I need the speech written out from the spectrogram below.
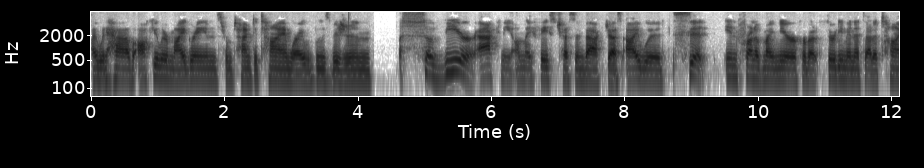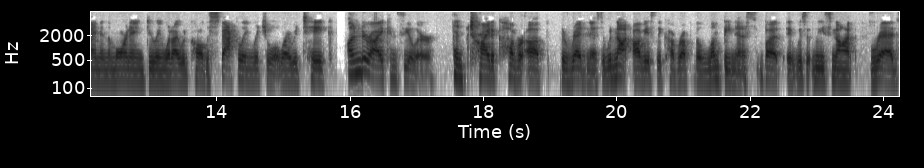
I would have ocular migraines from time to time where I would lose vision. Severe acne on my face, chest, and back, Jess. I would sit in front of my mirror for about 30 minutes at a time in the morning doing what I would call the spackling ritual, where I would take under eye concealer and try to cover up the redness. It would not obviously cover up the lumpiness, but it was at least not red.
